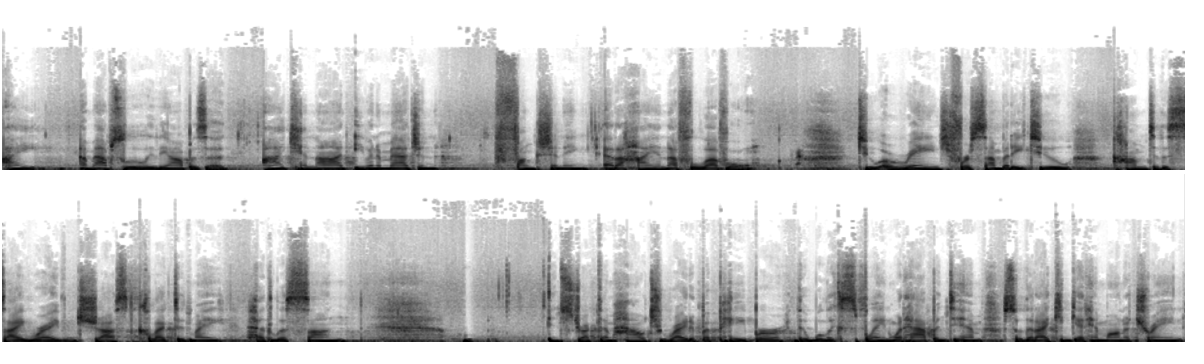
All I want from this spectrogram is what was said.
I am absolutely the opposite. I cannot even imagine functioning at a high enough level to arrange for somebody to come to the site where I've just collected my headless son instruct them how to write up a paper that will explain what happened to him so that I can get him on a train.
